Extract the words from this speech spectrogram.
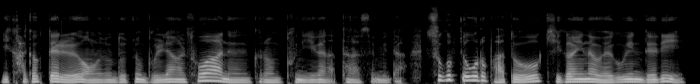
이 가격대를 어느 정도 좀 물량을 소화하는 그런 분위기가 나타났습니다. 수급 적으로 봐도 기관이나 외국인들 이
